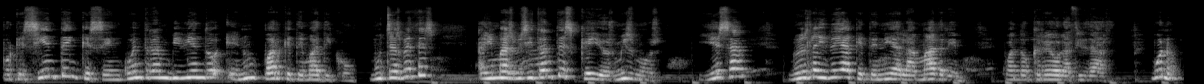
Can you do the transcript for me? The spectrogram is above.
porque sienten que se encuentran viviendo en un parque temático. Muchas veces hay más visitantes que ellos mismos y esa no es la idea que tenía la madre cuando creó la ciudad. Bueno,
